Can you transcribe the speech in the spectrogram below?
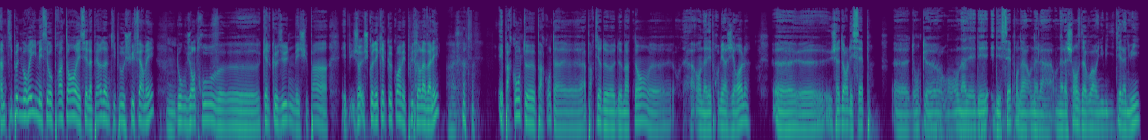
un petit peu de morille, mais c'est au printemps et c'est la période un petit peu où je suis fermé. Mm. Donc j'en trouve euh, quelques-unes, mais je suis pas. Un... Et puis je, je connais quelques coins, mais plus dans la vallée. Ouais. Et par contre, par contre, à, à partir de, de maintenant, on, a, on a les premières girolles. J'adore les cèpes. Euh, donc euh, on a des, des, des cèpes, on a on a la on a la chance d'avoir une humidité la nuit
